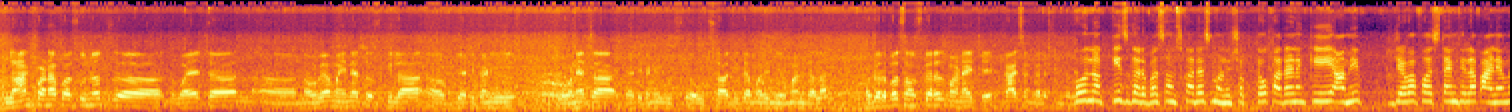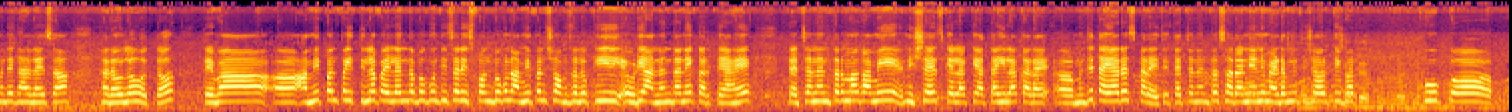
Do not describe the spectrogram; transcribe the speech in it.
लहानपणापासूनच वयाच्या नवव्या महिन्यातच तिला या ठिकाणी पोहण्याचा या ठिकाणी उत्साह तिच्यामध्ये निर्माण झाला. गर्भसंस्कारच म्हणायचे. काय सांगायला हो नक्कीच गर्भसंस्कारच म्हणू शकतो. कारण की आम्ही जेव्हा फर्स्ट टाइम तिला पाण्यामध्ये घालायचं ठरवलं होतं तेव्हा आम्ही पण पै तिला पहिल्यांदा बघून तिचा रिस्पॉन्स बघून आम्ही पण शॉक झालो की एवढी आनंदाने करते आहे. त्याच्यानंतर मग आम्ही निश्चयच केला की आता हिला कराय म्हणजे तयारच करायची. त्याच्यानंतर सरांनी आणि मॅडमने तिच्यावरती भर खूप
